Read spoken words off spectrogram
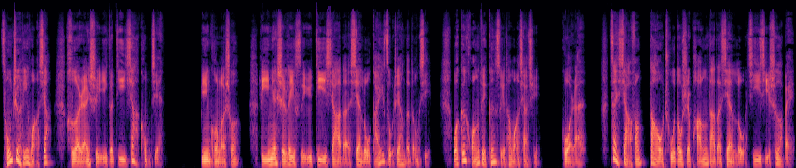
从这里往下，赫然是一个地下空间。冰骷髅说，里面是类似于地下的线路改组这样的东西。我跟黄队跟随他往下去，果然。在下方到处都是庞大的线路、机器设备，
